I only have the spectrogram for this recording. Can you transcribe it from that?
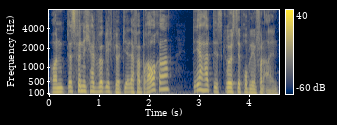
Und das finde ich halt wirklich blöd. Der Verbraucher, der hat das größte Problem von allen.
